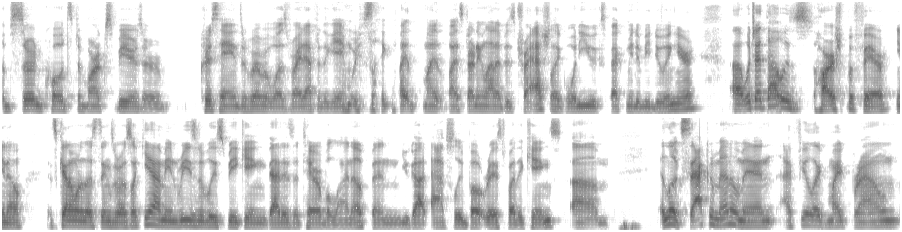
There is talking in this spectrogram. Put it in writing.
absurd quotes to Marc Spears or Chris Haynes or whoever it was right after the game, where he's like, "My my my starting lineup is trash. Like, what do you expect me to be doing here?" Uh, which I thought was harsh but fair. You know, it's kind of one of those things where I was like, "Yeah, I mean, reasonably speaking, that is a terrible lineup, and you got absolutely boat raced by the Kings." Um, and look, Sacramento, man, I feel like Mike Brown.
